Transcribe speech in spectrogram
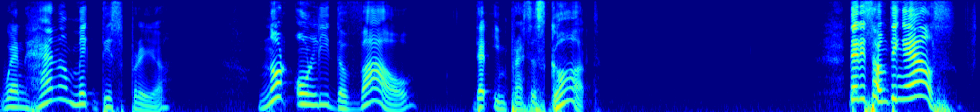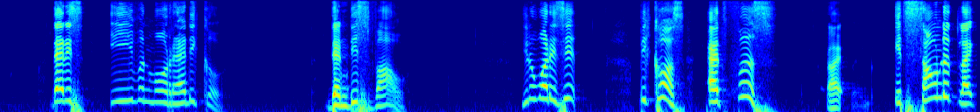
When Hannah made this prayer, not only the vow that impresses God, there is something else that is even more radical than this vow. You know what is it? Because at first, right, it sounded like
